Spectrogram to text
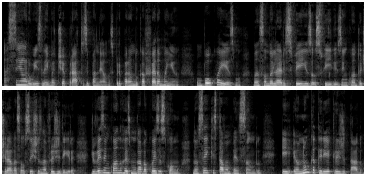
A senhora Weasley batia pratos e panelas, preparando o café da manhã, um pouco a esmo, lançando olhares feios aos filhos enquanto atirava salsichas na frigideira. De vez em quando resmungava coisas como: Não sei o que estavam pensando, e eu nunca teria acreditado.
